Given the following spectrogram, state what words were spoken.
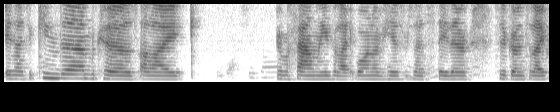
United Kingdom because I like know, my family who like born over here, so decided to stay there instead of going to like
